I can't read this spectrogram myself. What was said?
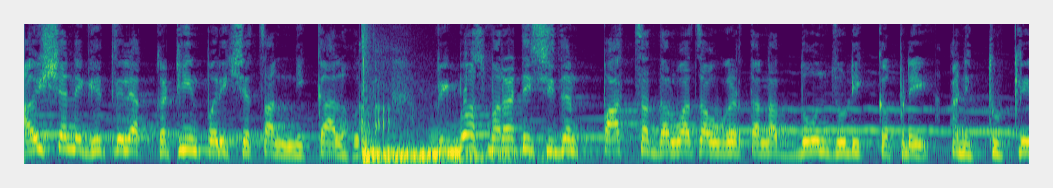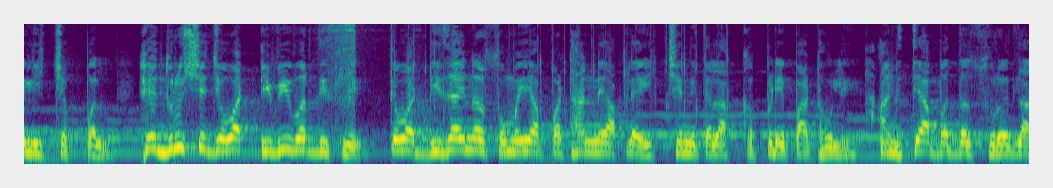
आयुष्याने घेतलेल्या कठीण परीक्षेचा निकाल होता. बिग बॉस मराठी सीझन पाचचा दरवाजा उघडताना दोन जोडी कपडे आणि तुटलेली चप्पल. हे दृश्य जेव्हा टीव्हीवर दिसले तेव्हा डिझायनर सोमय्या पठाणने आपल्या इच्छेने त्याला कपडे पाठवले आणि त्याबद्दल सूरजला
